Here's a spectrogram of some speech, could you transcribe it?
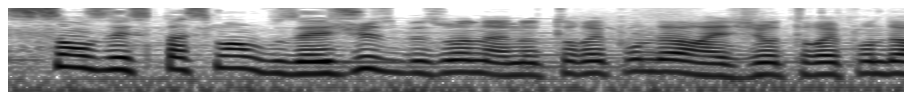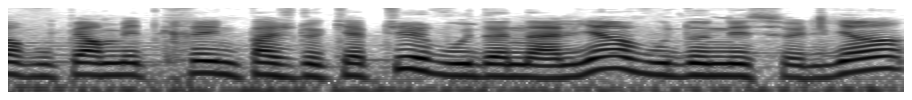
sans espacement, vous avez juste besoin d'un autorépondeur. Et autorépondeur vous permet de créer une page de capture, vous donne un lien, vous donnez ce lien,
